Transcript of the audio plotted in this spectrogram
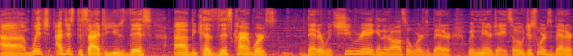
um, which I just decided to use this uh, because this card works better with Shuraig and it also works better with Mirror So it just works better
